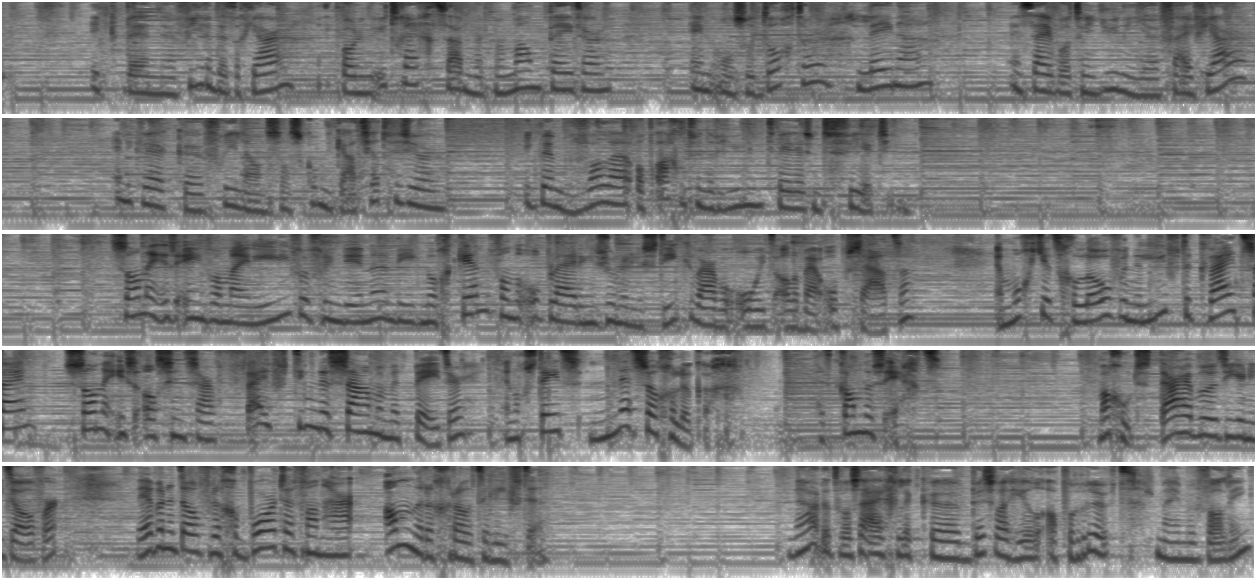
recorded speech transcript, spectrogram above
Ik ben 34 eh, jaar. Ik woon in Utrecht samen met mijn man Peter en onze dochter Lena. En zij wordt in juni 5 eh, jaar. En ik werk freelance als communicatieadviseur. Ik ben bevallen op 28 juni 2014. Sanne is een van mijn lieve vriendinnen die ik nog ken van de opleiding journalistiek, waar we ooit allebei op zaten. En mocht je het geloof in de liefde kwijt zijn, Sanne is al sinds haar vijftiende samen met Peter en nog steeds net zo gelukkig. Het kan dus echt. Maar goed, daar hebben we het hier niet over. We hebben het over de geboorte van haar andere grote liefde. Nou, dat was eigenlijk eh, best wel heel abrupt, mijn bevalling.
